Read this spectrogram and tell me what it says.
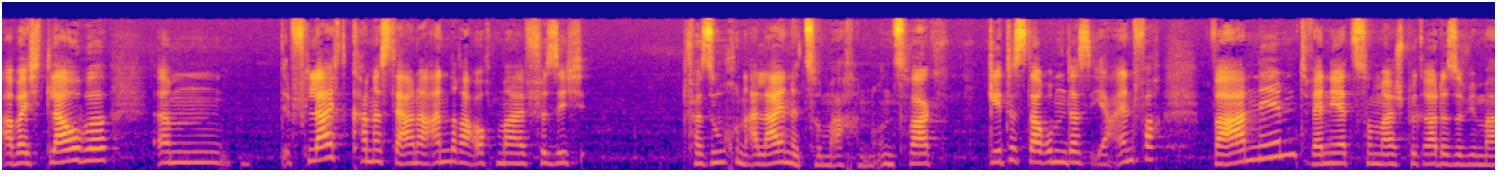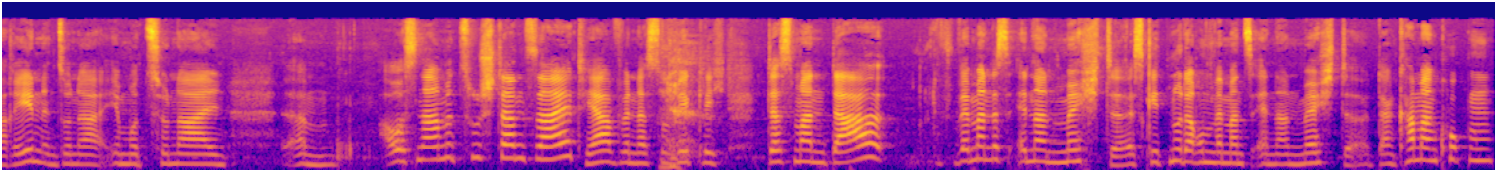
Aber ich glaube, ähm, vielleicht kann es der oder andere auch mal für sich versuchen, alleine zu machen. Und zwar geht es darum, dass ihr einfach wahrnehmt, wenn ihr jetzt zum Beispiel gerade so wie Maren in so einer emotionalen ähm, Ausnahmezustand seid, ja, wenn das so wirklich, dass man da, wenn man das ändern möchte, es geht nur darum, wenn man es ändern möchte, dann kann man gucken,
